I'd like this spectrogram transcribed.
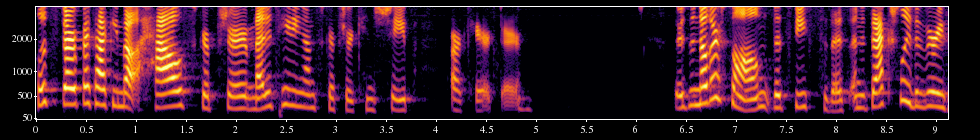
So let's start by talking about how Scripture, meditating on Scripture, can shape our character. There's another psalm that speaks to this, and it's actually the very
